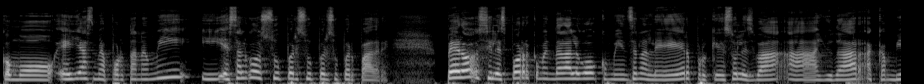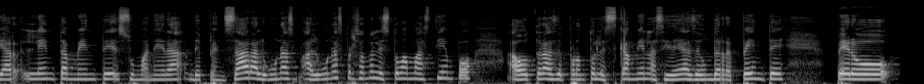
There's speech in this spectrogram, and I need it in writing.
como ellas me aportan a mí y es algo súper, súper, súper padre. Pero si les puedo recomendar algo, comiencen a leer porque eso les va a ayudar a cambiar lentamente su manera de pensar. Algunas, algunas personas les toma más tiempo, a otras de pronto les cambian las ideas de un de repente, pero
